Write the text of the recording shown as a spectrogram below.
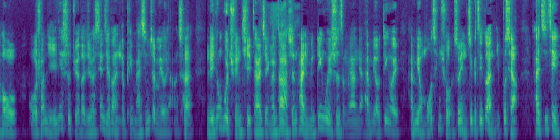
后我说你一定是觉得就是现阶段你的品牌心智没有养成，你的用户群体在整个大生态里面定位是怎么样，你还没有定位还没有摸清楚，所以你这个阶段你不想太激进，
